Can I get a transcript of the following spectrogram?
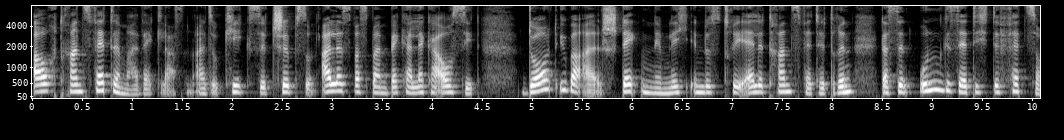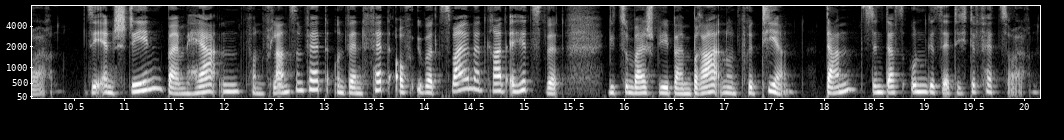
Auch Transfette mal weglassen, also Kekse, Chips und alles, was beim Bäcker lecker aussieht. Dort überall stecken nämlich industrielle Transfette drin, das sind ungesättigte Fettsäuren. Sie entstehen beim Härten von Pflanzenfett und wenn Fett auf über 200 Grad erhitzt wird, wie zum Beispiel beim Braten und Frittieren, dann sind das ungesättigte Fettsäuren.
